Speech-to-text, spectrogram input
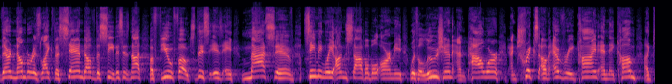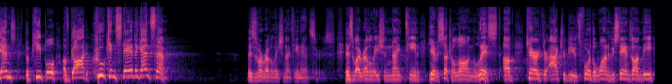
their number is like the sand of the sea. This is not a few folks. This is a massive, seemingly unstoppable army with illusion and power and tricks of every kind, and they come against the people of God. Who can stand against them? This is what Revelation 19 answers. This is why Revelation 19 gives such a long list of character attributes for the one who stands on the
